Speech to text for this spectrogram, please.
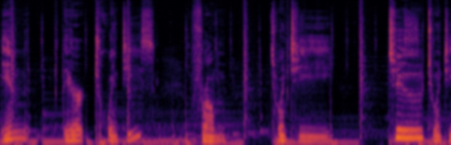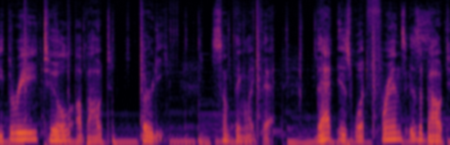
in their 20s from 22, 23 till about 30, something like that. That is what Friends is about.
